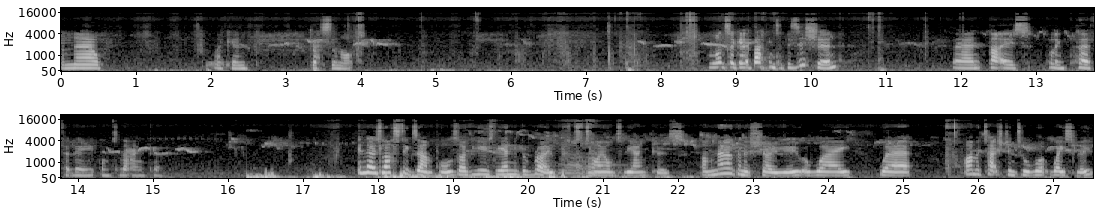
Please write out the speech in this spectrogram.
And now I can dress the knot. Once I get back into position, then that is pulling perfectly onto the anchor. In those last examples, I've used the end of the rope to tie onto the anchors. I'm now going to show you a way where I'm attached into a waist loop.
